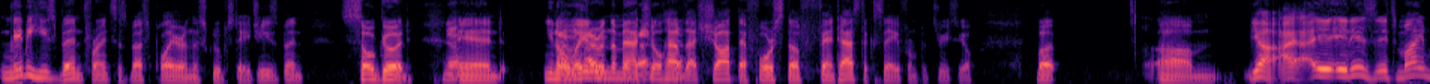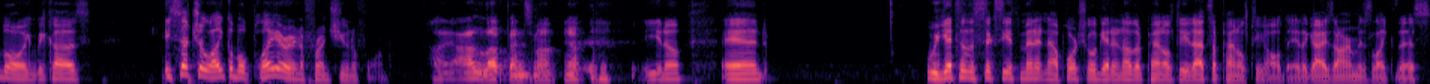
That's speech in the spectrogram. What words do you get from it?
maybe he's been France's best player in this group stage. He's been so good. Yeah. And you know, would- later in the match, that, he'll have yeah. that shot that forced a fantastic save from Patricio. But um, yeah, I, I it is it's mind blowing because he's such a likable player in a French uniform I, I love Benzema. Yeah. you know, and we get to the 60th minute now. Portugal get another penalty. That's a penalty all day. The guy's arm is like this.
